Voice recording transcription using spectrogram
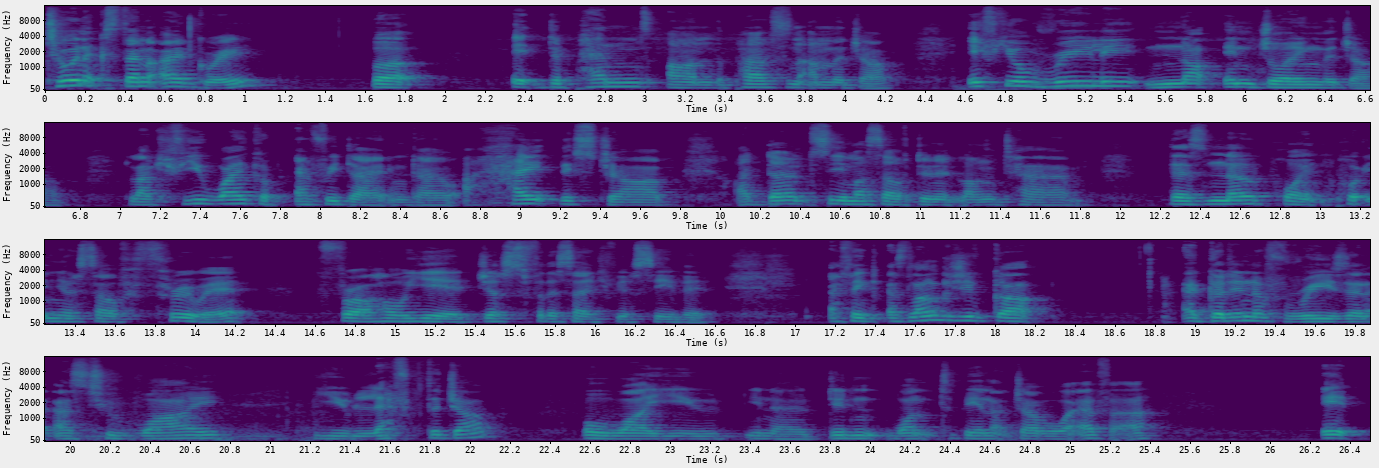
To an extent, I agree, but it depends on the person and the job. If you're really not enjoying the job, like if you wake up every day and go, I hate this job, I don't see myself doing it long term, there's no point putting yourself through it for a whole year just for the sake of your CV. I think as long as you've got a good enough reason as to why you left the job or why you, you know, didn't want to be in that job or whatever, it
